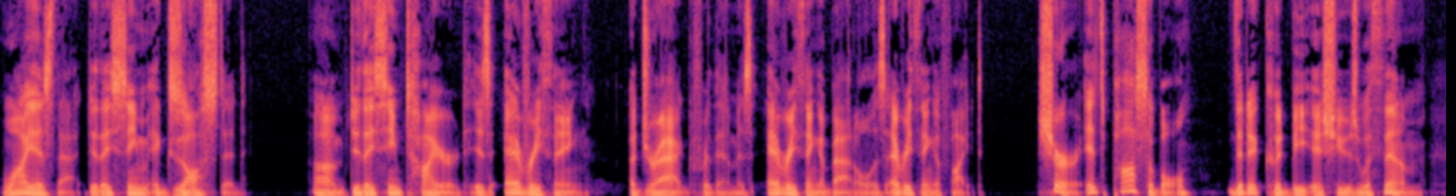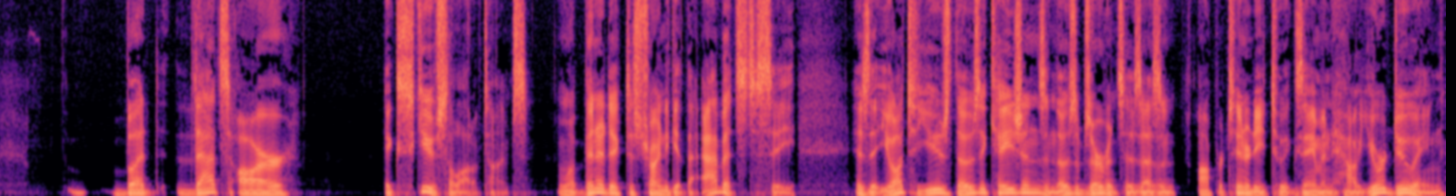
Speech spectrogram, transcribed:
Why is that? Do they seem exhausted? Um, do they seem tired? Is everything a drag for them? Is everything a battle? Is everything a fight? Sure, it's possible that it could be issues with them, but that's our excuse a lot of times. And what Benedict is trying to get the abbots to see is that you ought to use those occasions and those observances as an opportunity to examine how you're doing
